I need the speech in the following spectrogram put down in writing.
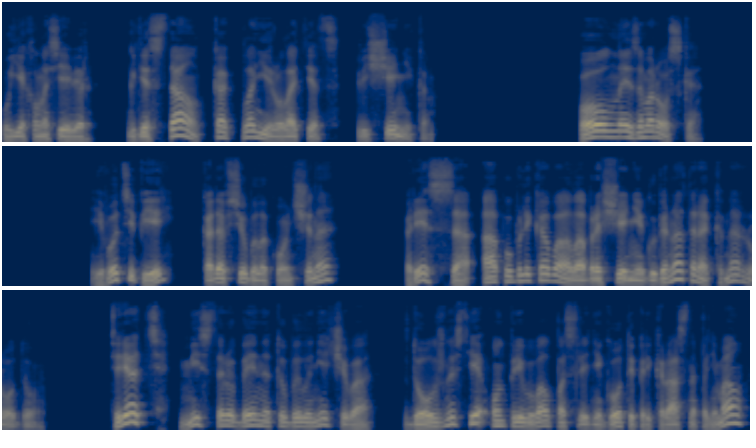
уехал на север, где стал, как планировал отец, священником. Полная заморозка. И вот теперь, когда все было кончено, пресса опубликовала обращение губернатора к народу. Терять мистеру Беннету было нечего. В должности он пребывал последний год и прекрасно понимал,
